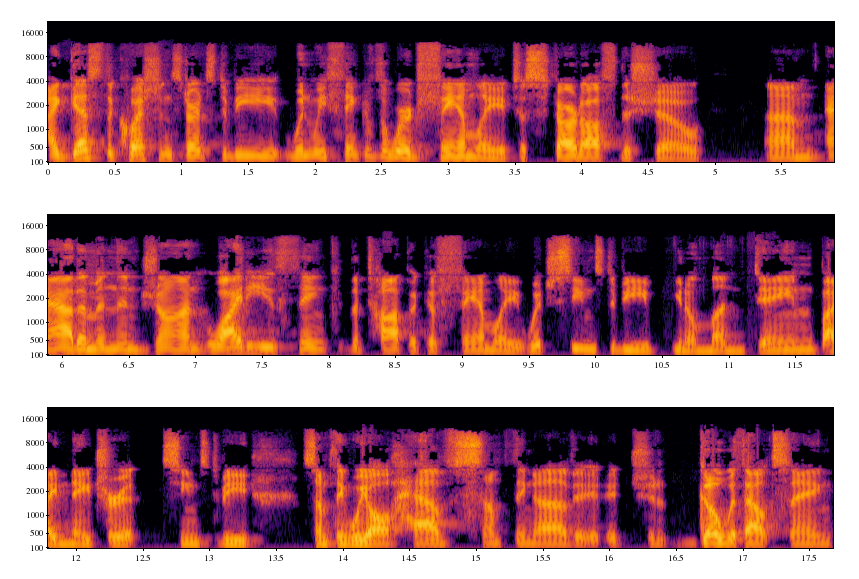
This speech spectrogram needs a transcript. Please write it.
I guess the question starts to be when we think of the word family to start off the show. Um, Adam and then John, why do you think the topic of family, which seems to be you know mundane by nature, it seems to be something we all have something of. It, it should go without saying.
